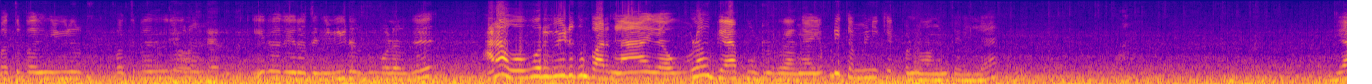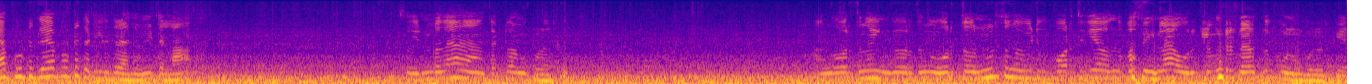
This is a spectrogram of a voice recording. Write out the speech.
பத்து பதினஞ்சு வீடு இருக்கும் பத்து பதினஞ்சு ஒரு இருக்குது இருபது இருபத்தஞ்சி வீடு இருக்கும் போல இருக்கு. ஆனால் ஒவ்வொரு வீடுக்கும் பாருங்களேன் எவ்வளோ கேப் விட்ருக்குறாங்க எப்படி கம்யூனிகேட் பண்ணுவாங்கன்னு தெரியல. கேப் விட்டு கேப் விட்டு கட்டியிருக்கிறாங்க வீட்டெல்லாம். ஸோ இனிமேல் தான் கட்டுவாங்க போல இருக்கு. அங்கே ஒருத்தங்க இங்கே ஒருத்தங்க ஒருத்தவங்க இன்னொருத்தவங்க வீட்டுக்கு போகிறதுக்கே வந்து பார்த்தீங்கன்னா ஒரு கிலோமீட்டர் நடந்து போகணும் போல இருக்கே.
